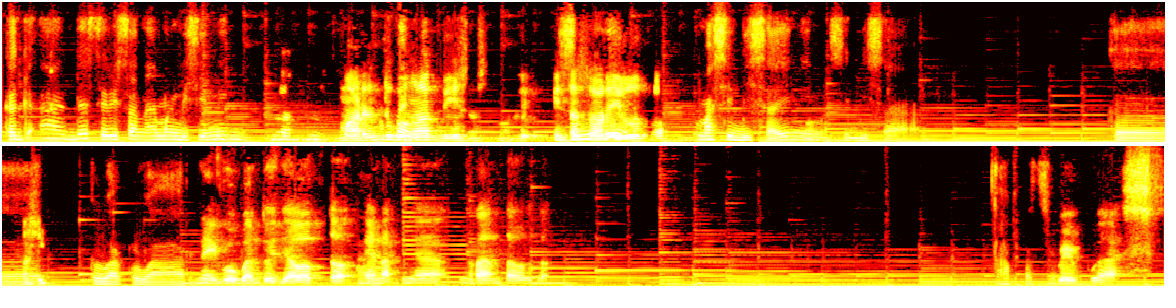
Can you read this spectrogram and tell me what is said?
kagak ada seriusan emang di sini Kemarin tuh gue ngeliat di instastory, instastory lu toh. masih bisa ini masih bisa ke Masih- keluar-keluar Nih gue bantu jawab toh Hmm. enaknya ngerantau toh. apa sih Bebas.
